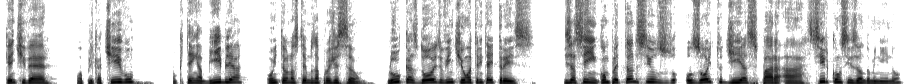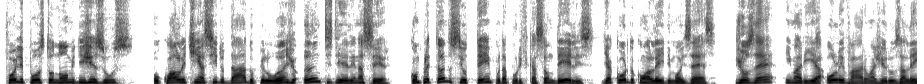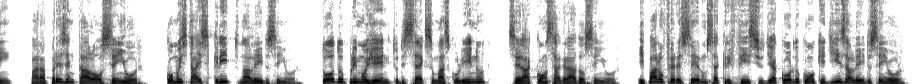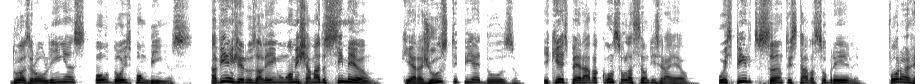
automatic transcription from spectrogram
Quem tiver o aplicativo, o que tem a Bíblia, ou então nós temos na projeção. Lucas 2, do 21 ao 33. Diz assim: Completando-se os, os oito dias para a circuncisão do menino, foi-lhe posto o nome de Jesus, o qual lhe tinha sido dado pelo anjo antes de ele nascer. Completando-se o tempo da purificação deles, de acordo com a lei de Moisés, José e Maria o levaram a Jerusalém para apresentá-lo ao Senhor, como está escrito na lei do Senhor. Todo primogênito de sexo masculino será consagrado ao Senhor. E para oferecer um sacrifício, de acordo com o que diz a lei do Senhor, duas roulinhas ou dois pombinhos. Havia em Jerusalém um homem chamado Simeão, que era justo e piedoso e que esperava a consolação de Israel. O Espírito Santo estava sobre ele. Fora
